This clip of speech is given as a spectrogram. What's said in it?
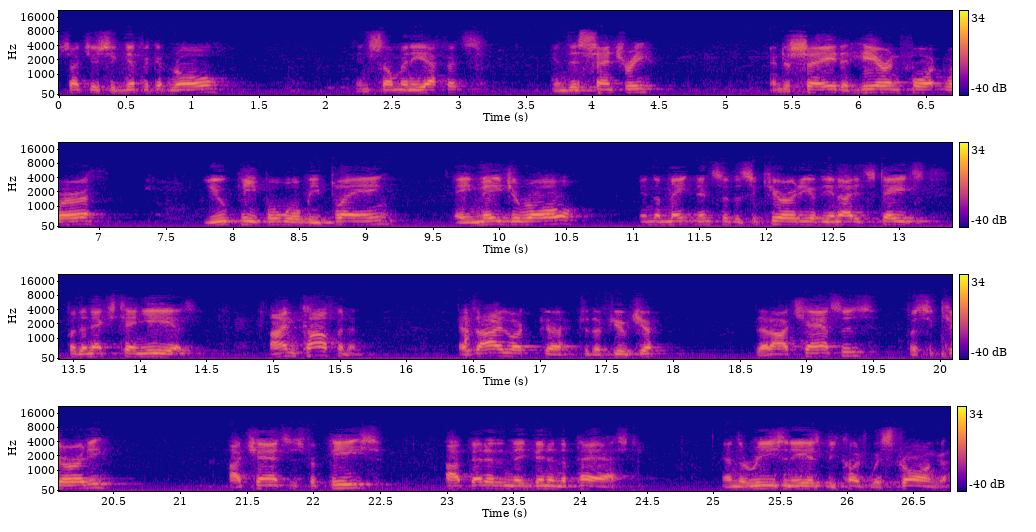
such a significant role in so many efforts in this century, and to say that here in Fort Worth, you people will be playing a major role in the maintenance of the security of the United States for the next 10 years. I'm confident, as I look uh, to the future, that our chances for security, our chances for peace, are better than they've been in the past. And the reason is because we're stronger.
